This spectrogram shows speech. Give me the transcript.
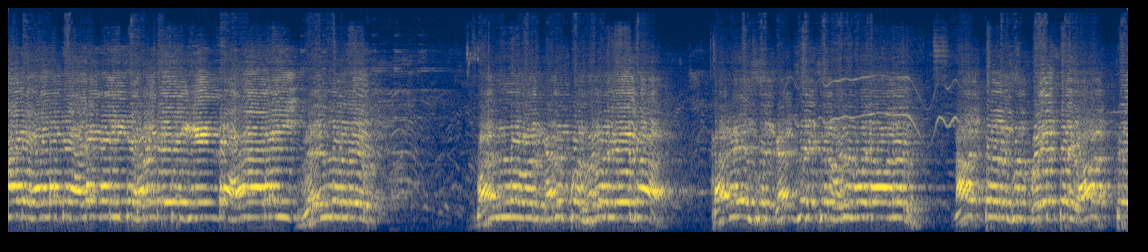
ஆடு வெள்ளத்தை அலங்கரித்துக் கொண்டிருக்கின்ற ஆலை வெள்ளலூர் வல்லவர் கருப்ப சுரையோட கணேச கன்ஸ்ட்ரக்ஷன் உரிமையாளர் நாட்டரசன் கோட்டை ஆட்டு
